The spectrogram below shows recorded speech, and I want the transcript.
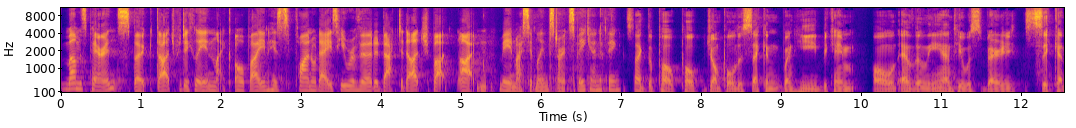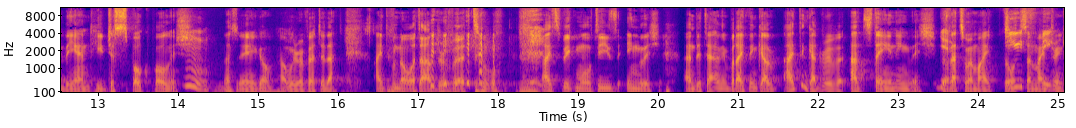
mum's parents spoke Dutch, particularly in like Opa in his final days. He reverted back to Dutch, but I, me and my siblings don't speak anything. It's like the Pope, Pope John Paul II, when he became old, elderly, and he was very sick at the end, he just spoke Polish. Hmm. That's, there you go, how we revert to that. I don't know what I'll revert to. I speak Maltese, English, and Italian, but I think I'll, I think I'd revert, I'd stay in English because Yeah. that's where my thoughts and my think- dream.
